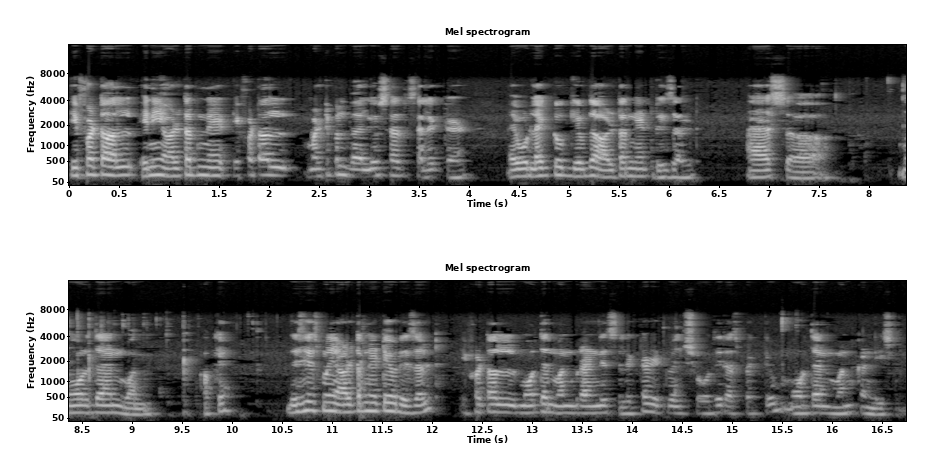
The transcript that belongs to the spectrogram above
if at all any alternate if at all multiple values are selected I would like to give the alternate result as uh, more than one okay? This is my alternative result if at all more than one brand is selected it will show the respective more than one condition.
